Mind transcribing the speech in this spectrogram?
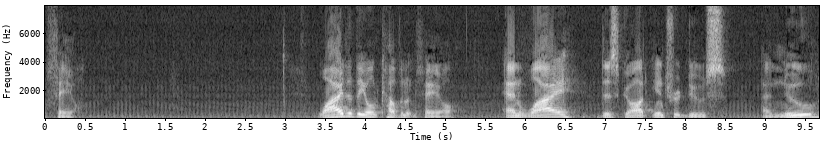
fail? Why did the old covenant fail, and why does God introduce a new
